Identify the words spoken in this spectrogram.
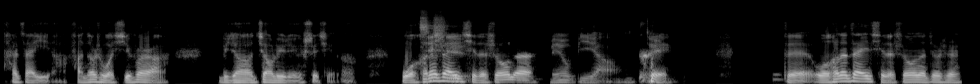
太在意啊，反倒是我媳妇儿啊。比较焦虑这个事情啊，我和他在一起的时候呢，没有必要。对，对我和他在一起的时候呢，就是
